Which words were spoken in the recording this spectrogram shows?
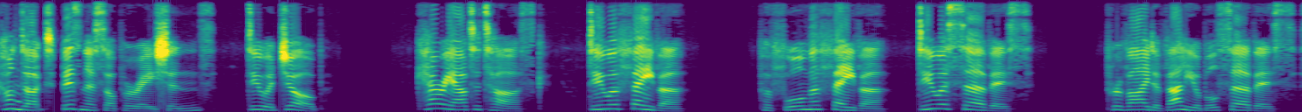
Conduct business operations. Do a job. Carry out a task. Do a favor. Perform a favor. Do a service. Provide a valuable service.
